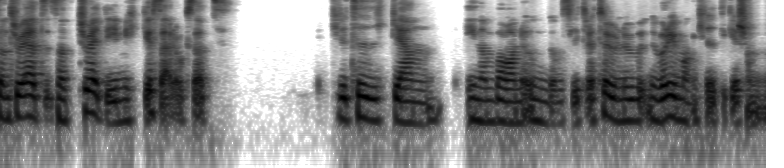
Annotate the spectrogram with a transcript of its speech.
Sen tror, jag att, sen tror jag att det är mycket så här också att kritiken inom barn och ungdomslitteratur, nu, nu var det ju många kritiker som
